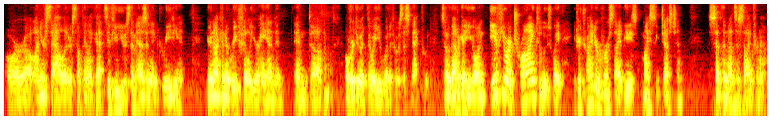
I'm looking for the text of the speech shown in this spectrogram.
or uh, on your salad or something like that. So if you use them as an ingredient, you're not going to refill your hand and, and uh, overdo it the way you would if it was a snack food. So that'll get you going. If you are trying to lose weight, if you're trying to reverse diabetes, my suggestion set the nuts aside for now.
